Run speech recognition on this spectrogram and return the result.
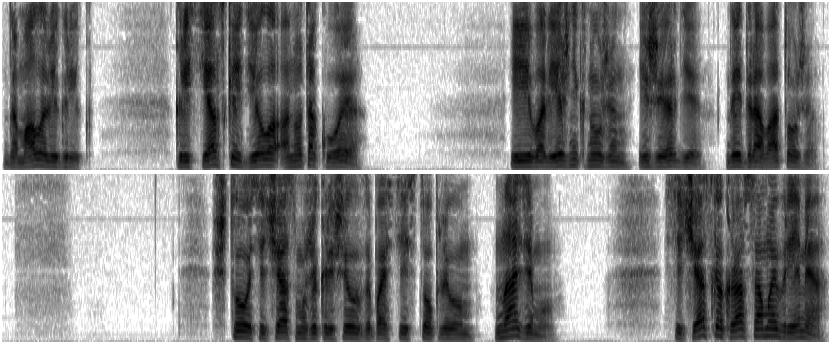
Да мало ли, Грик. Крестьянское дело, оно такое. И валежник нужен, и жерди, да и дрова тоже. Что, сейчас мужик решил запастись топливом на зиму? Сейчас как раз самое время.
